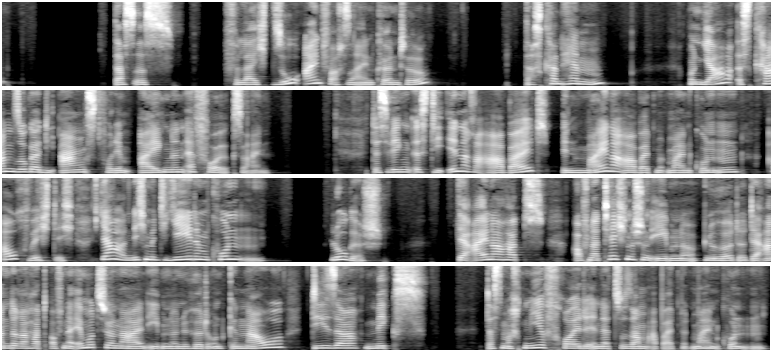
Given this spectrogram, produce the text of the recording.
dass es vielleicht so einfach sein könnte, das kann hemmen. Und ja, es kann sogar die Angst vor dem eigenen Erfolg sein. Deswegen ist die innere Arbeit in meiner Arbeit mit meinen Kunden auch wichtig. Ja, nicht mit jedem Kunden. Logisch. Der eine hat auf einer technischen Ebene eine Hürde, der andere hat auf einer emotionalen Ebene eine Hürde. Und genau dieser Mix das macht mir Freude in der Zusammenarbeit mit meinen Kunden.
